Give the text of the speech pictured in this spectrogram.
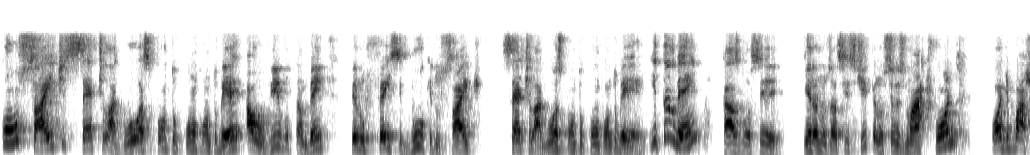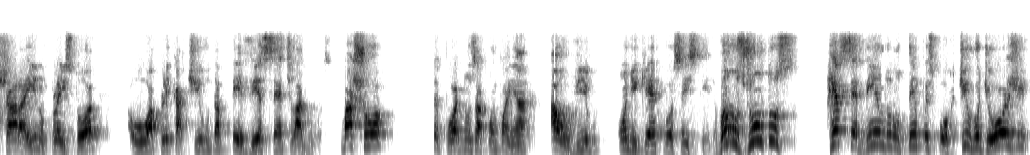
com o site setelagoas.com.br, ao vivo também pelo Facebook do site setelagoas.com.br. E também, caso você queira nos assistir pelo seu smartphone, pode baixar aí no Play Store o aplicativo da TV Sete Lagoas. Baixou, você pode nos acompanhar ao vivo, onde quer que você esteja. Vamos juntos, recebendo no tempo esportivo de hoje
